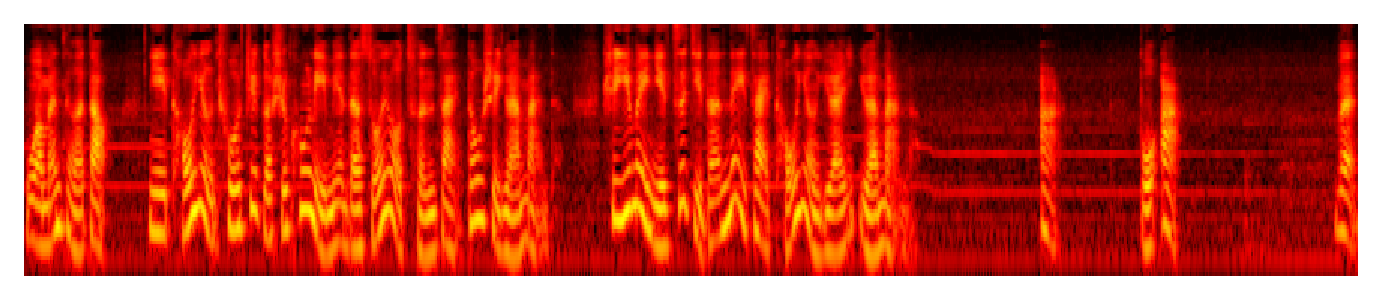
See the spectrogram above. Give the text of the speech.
我们得到你投影出这个时空里面的所有存在都是圆满的，是因为你自己的内在投影源圆满了。二，不二。问：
